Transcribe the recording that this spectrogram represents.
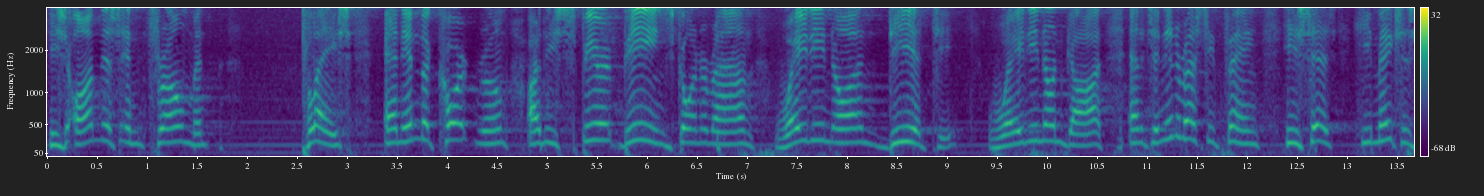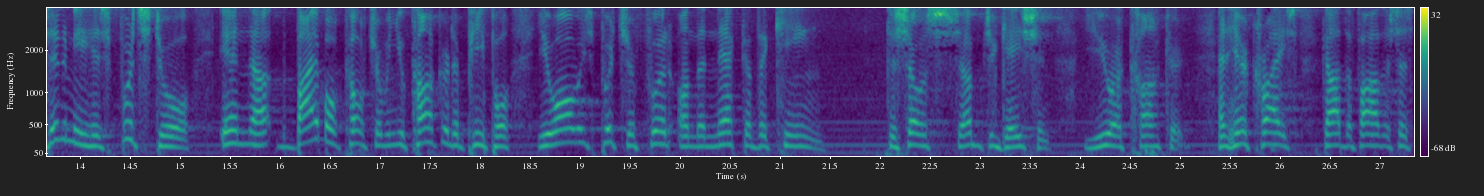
He's on this enthronement place, and in the courtroom are these spirit beings going around waiting on deity, waiting on God. And it's an interesting thing. He says he makes his enemy his footstool. In uh, Bible culture, when you conquer the people, you always put your foot on the neck of the king to show subjugation. You are conquered. And here Christ, God the Father says,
